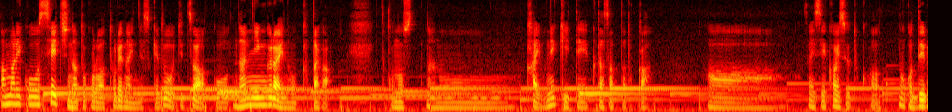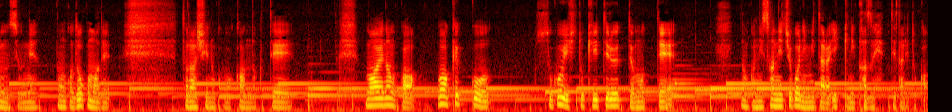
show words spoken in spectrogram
あんまりこう精緻なところは取れないんですけど実はこう何人ぐらいの方がこの、あのー、回をね聞いてくださったとかあ再生回数とかなんか出るんですよね。なんかどこまで正しいのか分かんなくて。前なんかわ結構すごい人聞いてるって思ってなんか23日後に見たら一気に数減ってたりとか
